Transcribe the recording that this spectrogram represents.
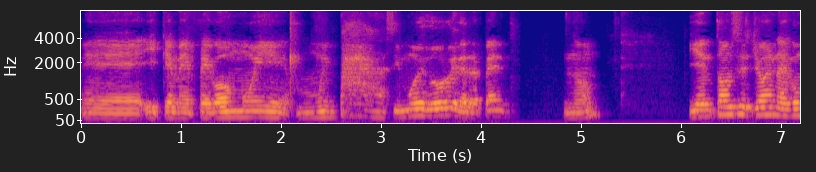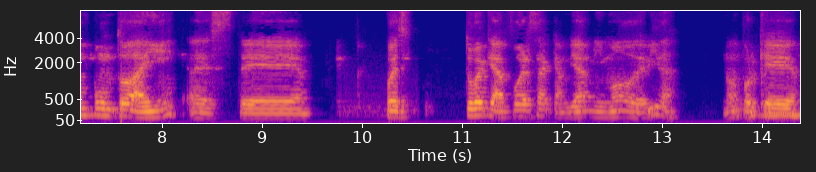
Eh, y que me pegó muy, muy, así muy duro y de repente, ¿no? Y entonces yo en algún punto ahí, este, pues tuve que a fuerza cambiar mi modo de vida, ¿no? Porque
